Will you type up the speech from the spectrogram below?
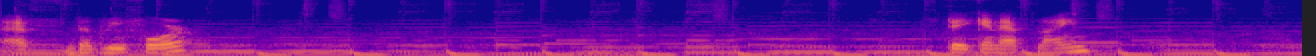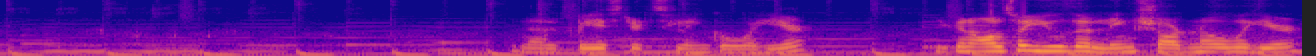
FW4 taken F9 and I'll paste its link over here you can also use a link shortener over here.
